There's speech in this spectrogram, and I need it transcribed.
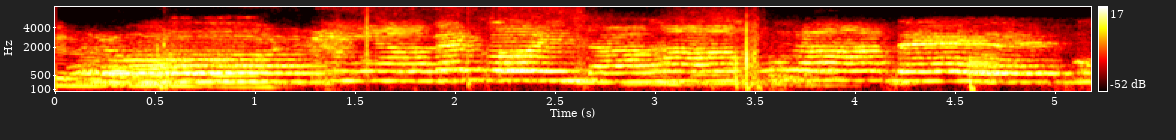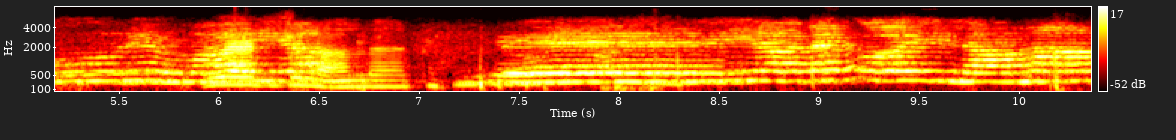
ਰੋਟੀਆਂ ਵੇ ਕੋਈ ਲਾਵਾਂ ਪੁਰਾਂ ਦੇ ਪੂਰੀ ਵੇ ਕੋਈ ਲਾਵਾਂ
